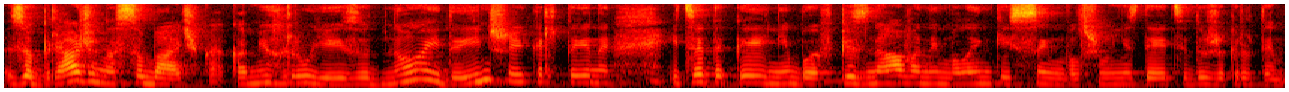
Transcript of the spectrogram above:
зображена собачка, яка мігрує із одної до іншої картини. І це такий ніби впізнаваний маленький символ, що мені здається дуже крутим.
